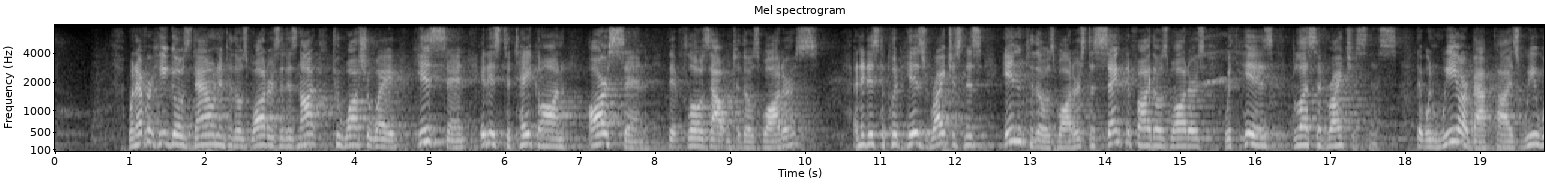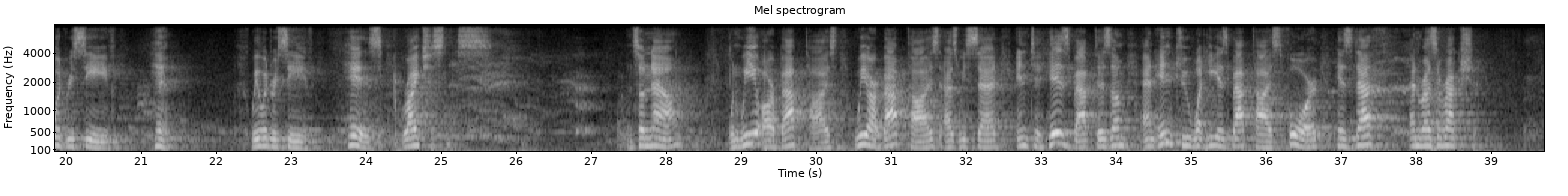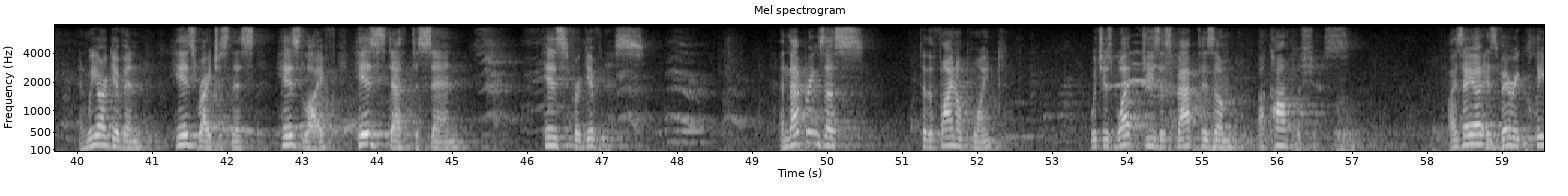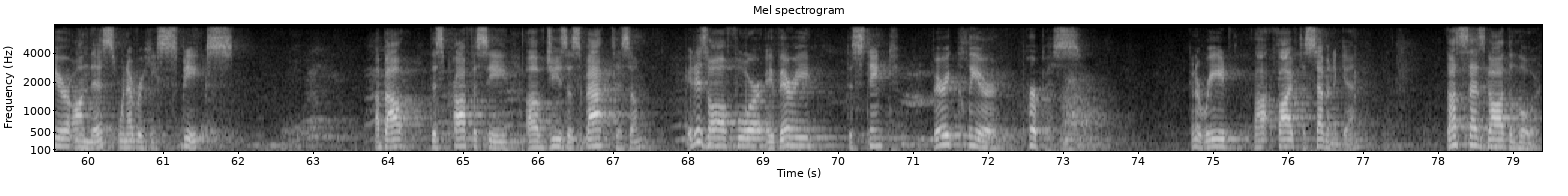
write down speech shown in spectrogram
Whenever he goes down into those waters, it is not to wash away his sin, it is to take on our sin that flows out into those waters. And it is to put his righteousness into those waters, to sanctify those waters with his blessed righteousness. That when we are baptized, we would receive him. We would receive his righteousness. And so now, when we are baptized, we are baptized, as we said, into his baptism and into what he is baptized for, his death and resurrection. And we are given his righteousness, his life, his death to sin, his forgiveness. And that brings us to the final point, which is what Jesus' baptism accomplishes. Isaiah is very clear on this whenever he speaks about this prophecy of Jesus' baptism. It is all for a very distinct, very clear purpose. I'm going to read 5 to 7 again. Thus says God the Lord,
